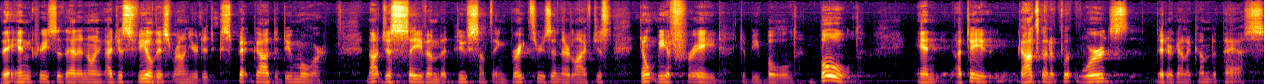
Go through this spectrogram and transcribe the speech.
The increase of that anointing. I just feel this, Ron. You're to expect God to do more. Not just save them, but do something. Breakthroughs in their life. Just don't be afraid to be bold. Bold. And I tell you, God's going to put words that are going to come to pass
